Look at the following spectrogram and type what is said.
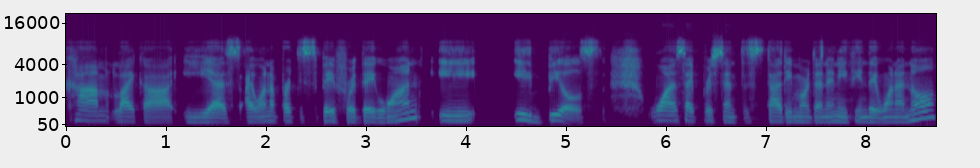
come like a yes, I want to participate for day one. It it builds. Once I present the study more than anything they want to know,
